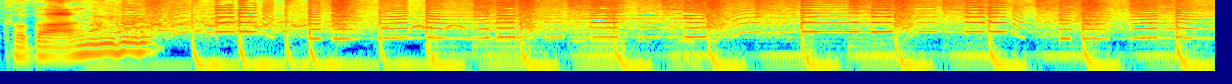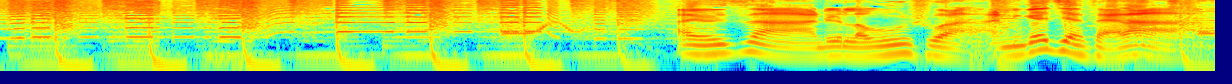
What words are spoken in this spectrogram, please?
可怕。哎，有一次啊，这个老公说了，你该减肥了。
